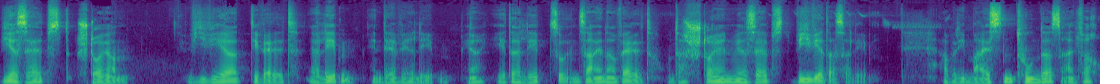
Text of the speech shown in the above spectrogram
Wir selbst steuern, wie wir die Welt erleben, in der wir leben. Ja, jeder lebt so in seiner Welt und das steuern wir selbst, wie wir das erleben. Aber die meisten tun das einfach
